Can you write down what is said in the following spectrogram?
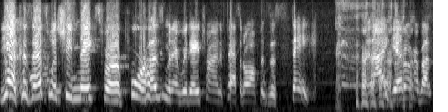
Yeah, because that's what she makes for her poor husband every day, trying to pass it off as a steak. and I get on her about. It.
